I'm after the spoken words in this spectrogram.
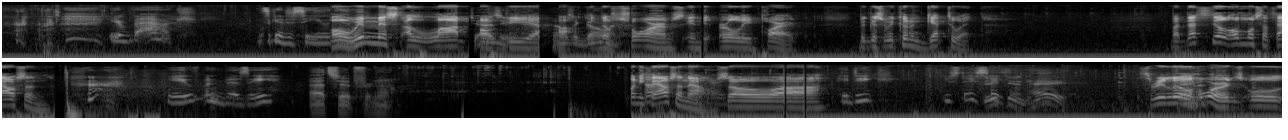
You're back. It's good to see you again. Oh, we missed a lot of the uh, how's it the going? swarms in the early part because we couldn't get to it. But that's still almost a thousand. You've been busy. That's it for now. Twenty thousand now. okay. So uh, Hey, Deke, you stay safe. Deacon, hey. three little hordes will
